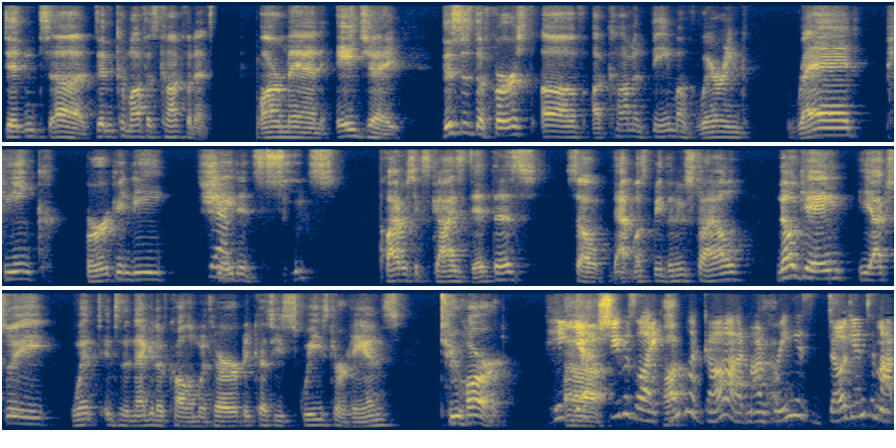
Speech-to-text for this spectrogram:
Didn't uh, didn't come off as confident. Our man AJ. This is the first of a common theme of wearing red, pink, burgundy shaded yeah. suits. Five or six guys did this, so that must be the new style. No game. He actually went into the negative column with her because he squeezed her hands too hard. He, yeah, uh, she was like, "Oh my god, my yeah. ring is dug into my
